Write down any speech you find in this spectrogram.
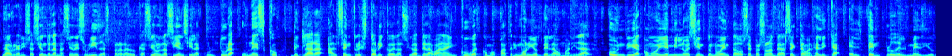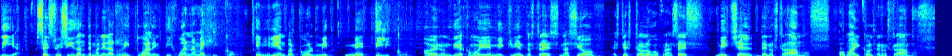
la Organización de las Naciones Unidas para la Educación, la Ciencia y la Cultura, UNESCO, declara al Centro Histórico de la ciudad de La Habana en Cuba como Patrimonio de la Humanidad. Un día como hoy, en 1990, 12 personas de la secta evangélica El Templo del Mediodía se suicidan de manera ritual en Tijuana, México, ingiriendo alcohol metílico. A ver, un día como hoy, en 1503, nació este astrólogo francés, Michel de Nostradamus, o Michael de Nostradamus.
